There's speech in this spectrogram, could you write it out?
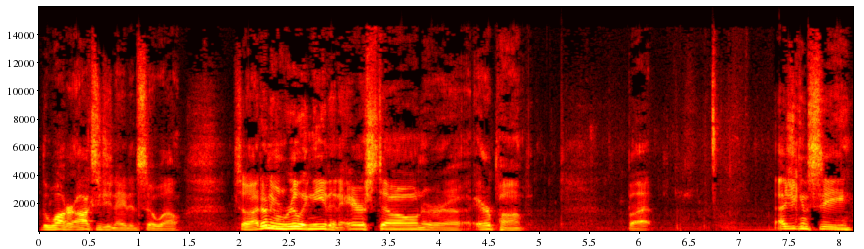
the water oxygenated so well. So I don't even really need an air stone or an air pump. But as you can see,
